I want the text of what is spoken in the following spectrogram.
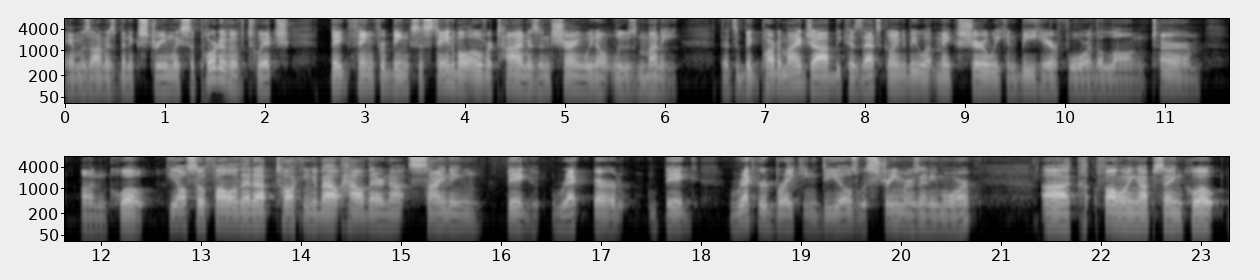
Amazon has been extremely supportive of Twitch. Big thing for being sustainable over time is ensuring we don't lose money. That's a big part of my job because that's going to be what makes sure we can be here for the long term. Unquote. He also followed that up talking about how they're not signing big rec- or big record breaking deals with streamers anymore. Uh, following up saying, quote,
